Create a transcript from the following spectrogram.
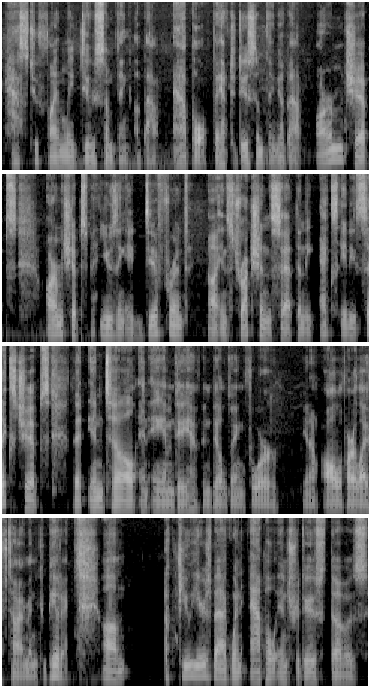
has to finally do something about Apple. They have to do something about ARM chips, ARM chips using a different uh, instruction set than the x86 chips that Intel and AMD have been building for you know all of our lifetime in computing. Um, a few years back when Apple introduced those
